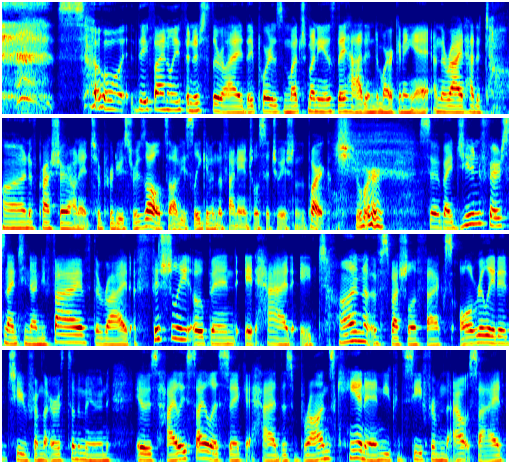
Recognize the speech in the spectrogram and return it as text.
so they finally finished the ride. They poured as much money as they had into marketing it, and the ride had a ton of pressure on it to produce results, obviously, given the financial situation of the park. Sure. So by June 1st, 1995, the ride officially opened. It had a ton of special effects, all related to From the Earth to the Moon. It was highly stylistic. It had this bronze cannon you could see from the outside,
